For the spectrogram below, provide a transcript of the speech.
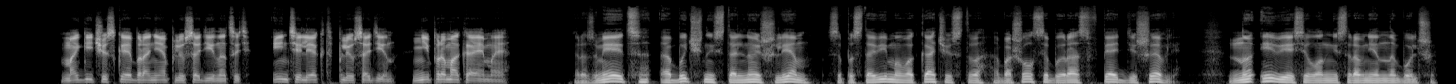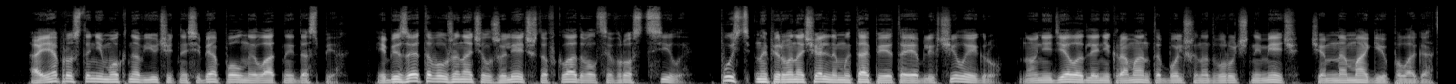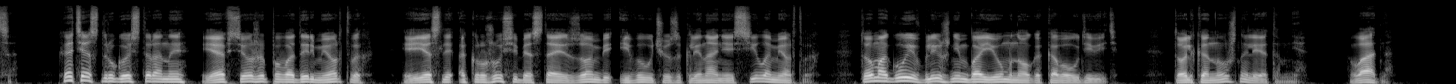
Магическая броня плюс 11. Интеллект плюс 1. Непромокаемая. Разумеется, обычный стальной шлем сопоставимого качества обошелся бы раз в пять дешевле, но и весил он несравненно больше. А я просто не мог навьючить на себя полный латный доспех. И без этого уже начал жалеть, что вкладывался в рост силы. Пусть на первоначальном этапе это и облегчило игру, но не дело для некроманта больше на двуручный меч, чем на магию полагаться. Хотя, с другой стороны, я все же поводырь мертвых, и если окружу себя стаей зомби и выучу заклинание сила мертвых, то могу и в ближнем бою много кого удивить. Только нужно ли это мне? Ладно,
